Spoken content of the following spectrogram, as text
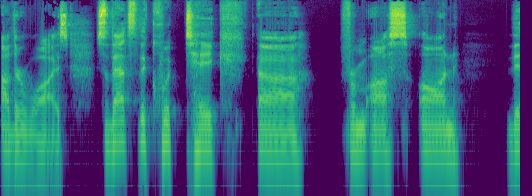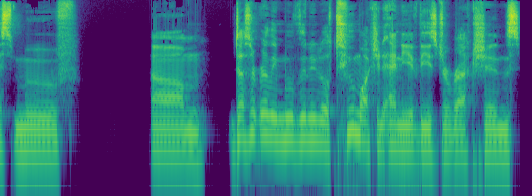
otherwise. So that's the quick take uh, from us on this move. Um, doesn't really move the needle too much in any of these directions,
